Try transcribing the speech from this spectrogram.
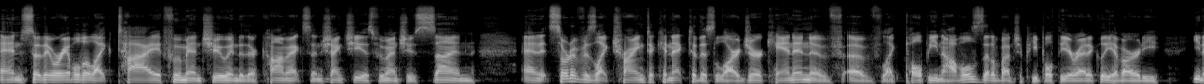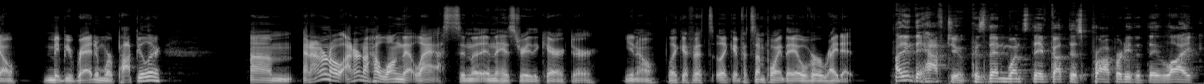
And so they were able to like tie Fu Manchu into their comics, and Shang Chi is Fu Manchu's son, and it sort of is like trying to connect to this larger canon of of like pulpy novels that a bunch of people theoretically have already you know maybe read and were popular. Um, and I don't know, I don't know how long that lasts in the in the history of the character. You know, like if it's like if at some point they overwrite it. I think they have to because then once they've got this property that they like,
